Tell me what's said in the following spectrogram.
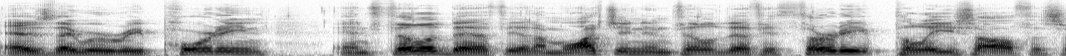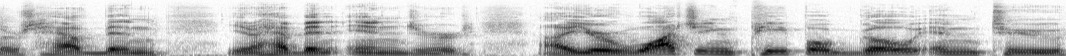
as they were reporting in Philadelphia, and I'm watching in Philadelphia, 30 police officers have been, you know, have been injured. Uh, you're watching people go into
